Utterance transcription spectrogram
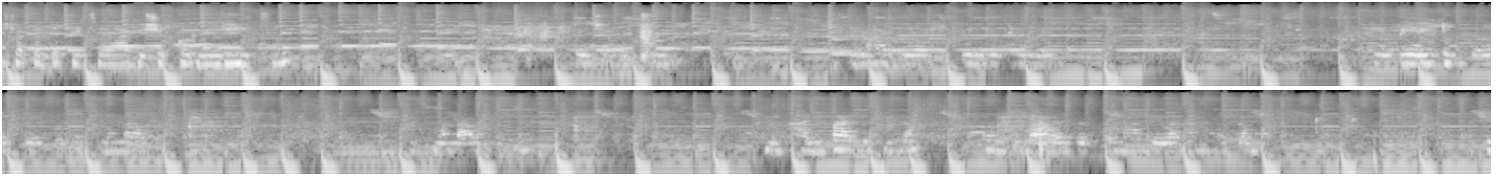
अशा पद्धतीचं अभिषेक करून घ्यायचं त्याच्यावरती ते महादेवाची पिंडी ठेवली हे बेल तुकडं मला मला आवडतं खाली पार्वतीला कुंकू लावायचं असतं महादेवाला नाही जमत असे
